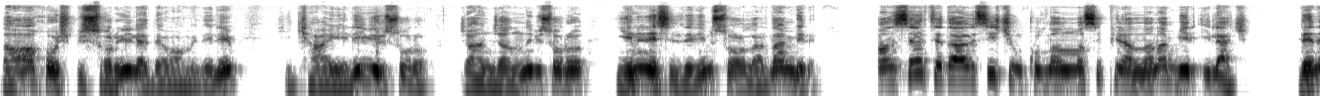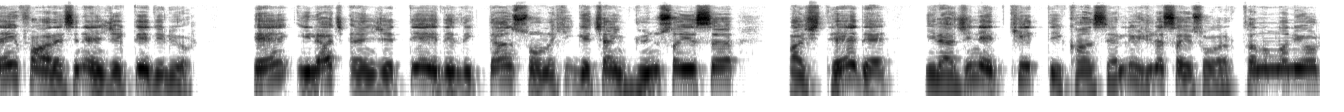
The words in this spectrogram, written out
daha hoş bir soruyla devam edelim. Hikayeli bir soru, can canlı bir soru, yeni nesil dediğimiz sorulardan biri. Kanser tedavisi için kullanılması planlanan bir ilaç deney faresine enjekte ediliyor. T ilaç enjekte edildikten sonraki geçen gün sayısı, HT de ilacın etki ettiği kanserli hücre sayısı olarak tanımlanıyor.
